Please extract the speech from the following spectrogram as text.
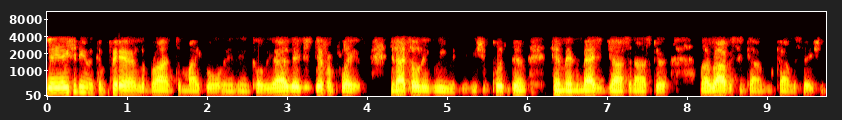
They shouldn't even compare LeBron to Michael and, and Kobe. They're just different players, and I totally agree with you. You should put them him in the Magic Johnson, Oscar uh, Robertson conversation.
